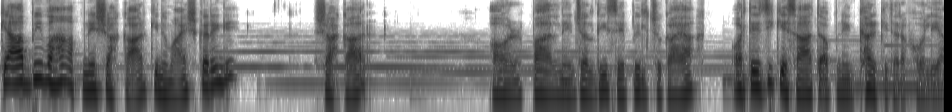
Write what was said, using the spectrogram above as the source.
کیا آپ بھی وہاں اپنے شاہکار کی نمائش کریں گے؟ شاہکار؟ اور پال نے جلدی سے پل چکایا اور تیزی کے ساتھ اپنے گھر کی طرف ہو لیا۔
